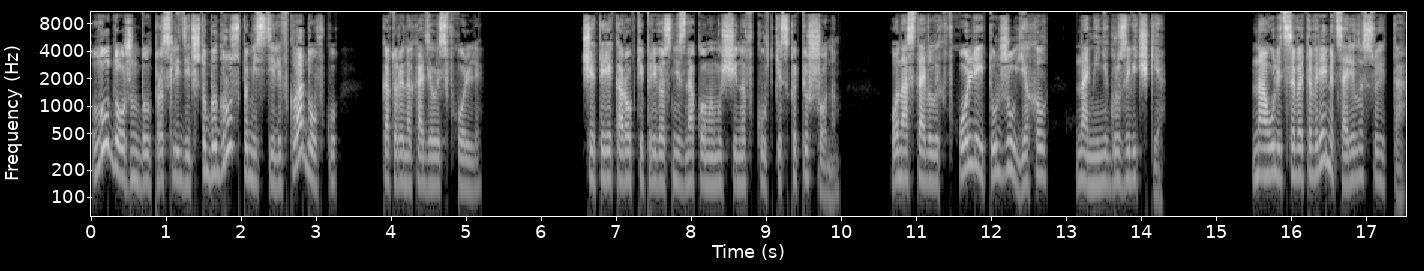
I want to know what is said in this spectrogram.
Лу должен был проследить, чтобы груз поместили в кладовку, которая находилась в холле. Четыре коробки привез незнакомый мужчина в куртке с капюшоном. Он оставил их в холле и тут же уехал на мини-грузовичке. На улице в это время царила суета.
